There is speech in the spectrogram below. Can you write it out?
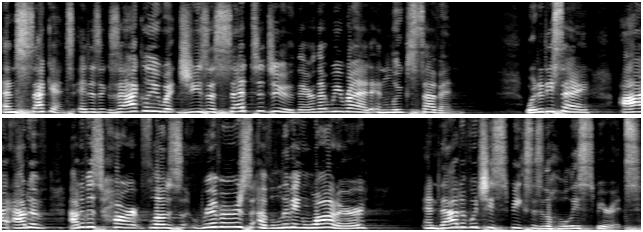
And second, it is exactly what Jesus said to do there that we read in Luke 7. What did he say? I, out, of, out of his heart flows rivers of living water, and that of which he speaks is the Holy Spirit.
